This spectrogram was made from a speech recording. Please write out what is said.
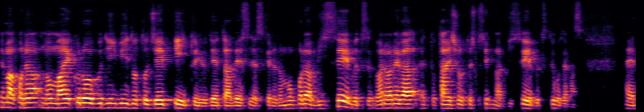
でまあ、これはあの microbdb.jp というデータベースですけれども、これは微生物、我々が、えっと、対象としているのは微生物でございます。え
